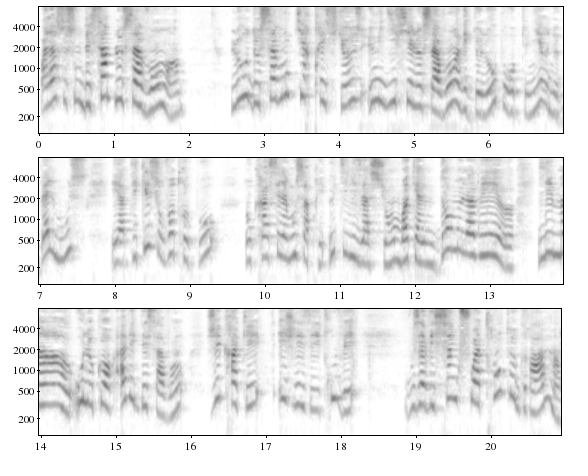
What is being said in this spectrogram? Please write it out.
Voilà, ce sont des simples savons. Hein. L'eau de savon pierre précieuse, humidifiez le savon avec de l'eau pour obtenir une belle mousse et appliquer sur votre peau. Donc rincer la mousse après utilisation. Moi qui adore me laver euh, les mains euh, ou le corps avec des savons, j'ai craqué et je les ai trouvés. Vous avez 5 fois 30 grammes.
